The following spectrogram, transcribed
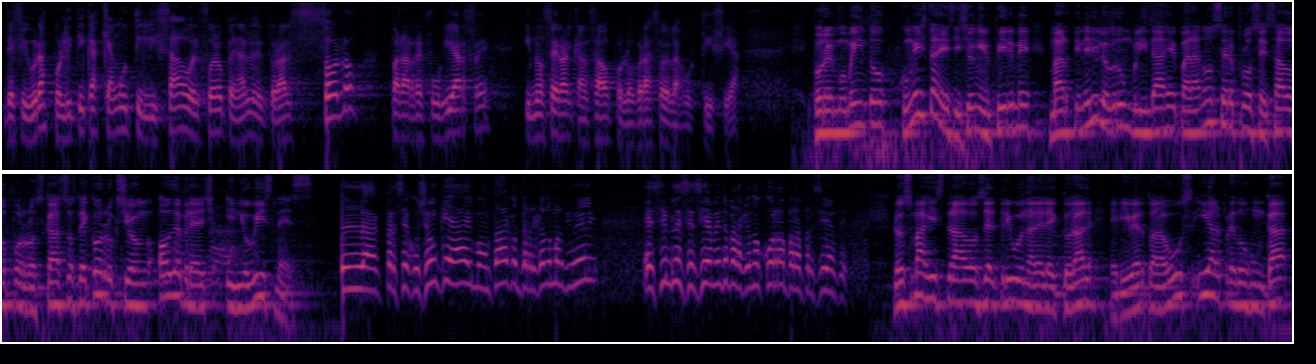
de figuras políticas que han utilizado el fuero penal electoral solo para refugiarse y no ser alcanzados por los brazos de la justicia. Por el momento, con esta decisión en firme, Martinelli logró un blindaje para no ser procesado por los casos de corrupción Odebrecht y New Business. La persecución que hay montada contra Ricardo Martinelli es simple y sencillamente para que no corra para presidente. Los magistrados del Tribunal Electoral, Heriberto Araúz y Alfredo Junca,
